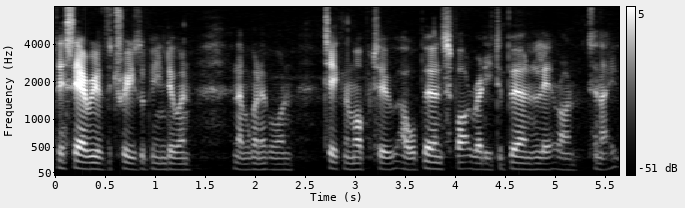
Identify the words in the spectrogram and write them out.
this area of the trees we've been doing and then we're going to go and take them up to our burn spot ready to burn later on tonight.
